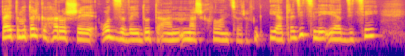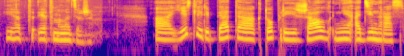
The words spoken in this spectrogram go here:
Поэтому только хорошие отзывы идут о наших волонтерах и от родителей, и от детей, и от, и от молодежи. А есть ли ребята, кто приезжал не один раз?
